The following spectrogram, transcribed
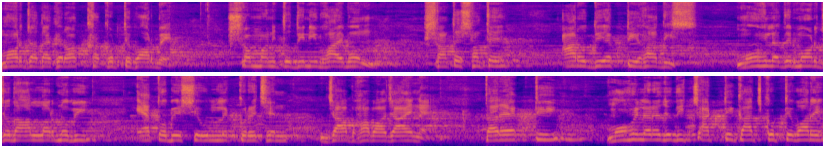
মর্যাদাকে রক্ষা করতে পারবে। সম্মানিত দিনী ভাই বোন সাথে সাথে আরও দু একটি হাদিস। মহিলাদের মর্যাদা আল্লাহর নবী এত বেশি উল্লেখ করেছেন, যা ভাবা যায় না। তার একটি, মহিলারা যদি চারটি কাজ করতে পারে,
